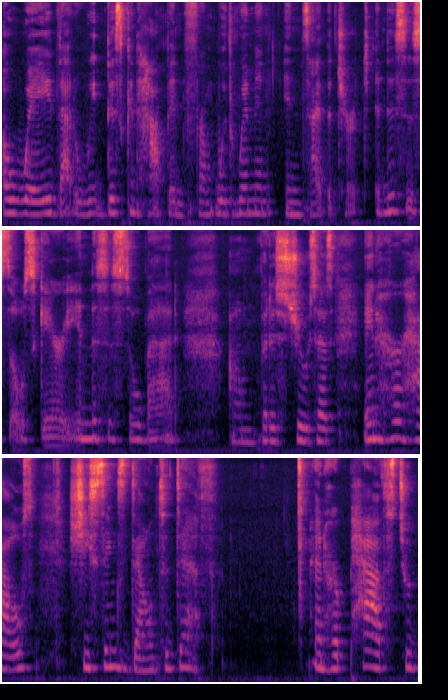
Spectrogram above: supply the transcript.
a way that we this can happen from with women inside the church. And this is so scary and this is so bad. Um, but it's true. It says in her house she sinks down to death and her paths to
